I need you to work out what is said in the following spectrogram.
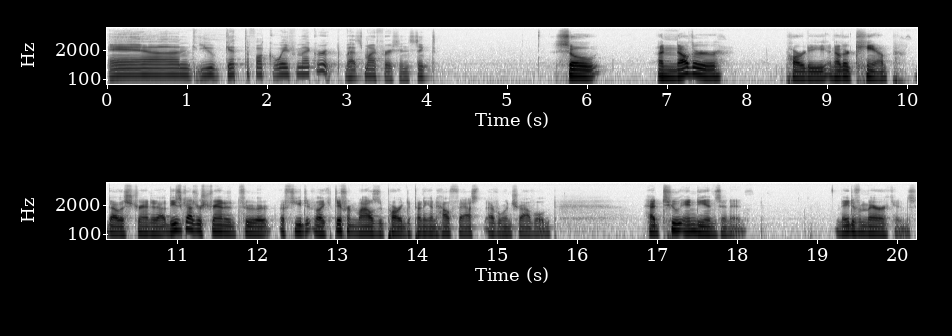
and you get the fuck away from that group. That's my first instinct. So, another party, another camp that was stranded out. These guys were stranded through a few like different miles apart, depending on how fast everyone traveled. Had two Indians in it, Native Americans.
